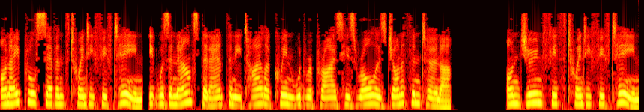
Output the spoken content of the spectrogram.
On April 7, 2015, it was announced that Anthony Tyler Quinn would reprise his role as Jonathan Turner. On June 5, 2015,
